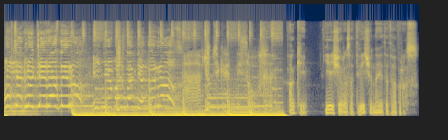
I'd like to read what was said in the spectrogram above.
У всех людей разный рост И не важно, где ты рос А в чем секретный соус? Окей, я еще раз отвечу на этот вопрос.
